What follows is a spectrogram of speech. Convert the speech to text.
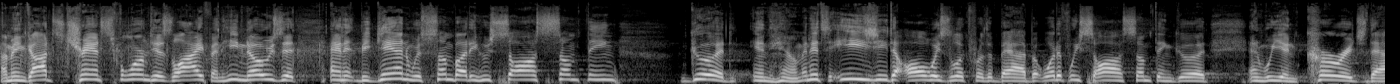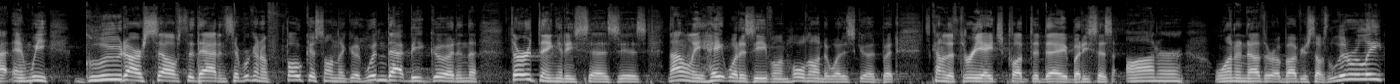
I mean, God's transformed his life and he knows it. And it began with somebody who saw something good in him. And it's easy to always look for the bad, but what if we saw something good and we encouraged that and we glued ourselves to that and said, we're going to focus on the good? Wouldn't that be good? And the third thing that he says is not only hate what is evil and hold on to what is good, but it's kind of the 3 H club today, but he says, honor one another above yourselves. Literally,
